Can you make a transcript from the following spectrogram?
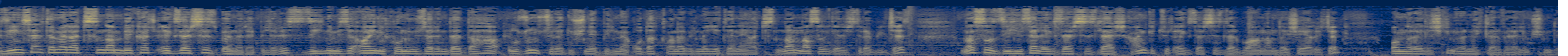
Zihinsel temel açısından birkaç egzersiz önerebiliriz. Zihnimizi aynı konu üzerinde daha uzun süre düşünebilme, odaklanabilme yeteneği açısından nasıl geliştirebileceğiz? Nasıl zihinsel egzersizler, hangi tür egzersizler bu anlamda işe yarayacak? Onlara ilişkin örnekler verelim şimdi.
